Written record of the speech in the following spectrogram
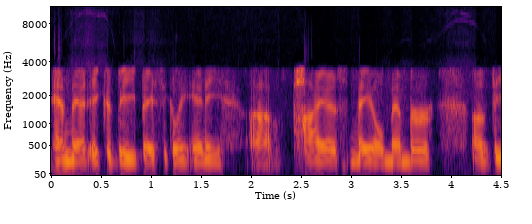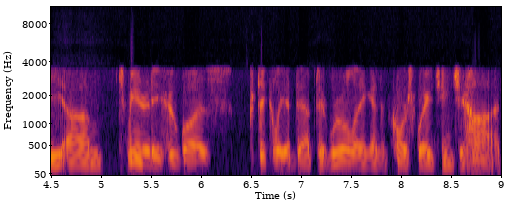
and that it could be basically any um, pious male member of the um, community who was particularly adept at ruling and, of course, waging jihad.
